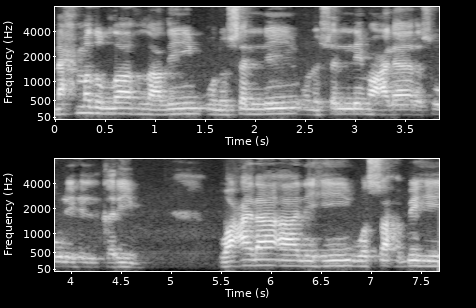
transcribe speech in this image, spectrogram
நஹமதுல்லாஹுல் அலீம் ஒனுசல்லி ஒனுசல்லிம் அலா ரசூலிஹில் கரீம். வஅலா அலிஹி வஸஹ்பிஹி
